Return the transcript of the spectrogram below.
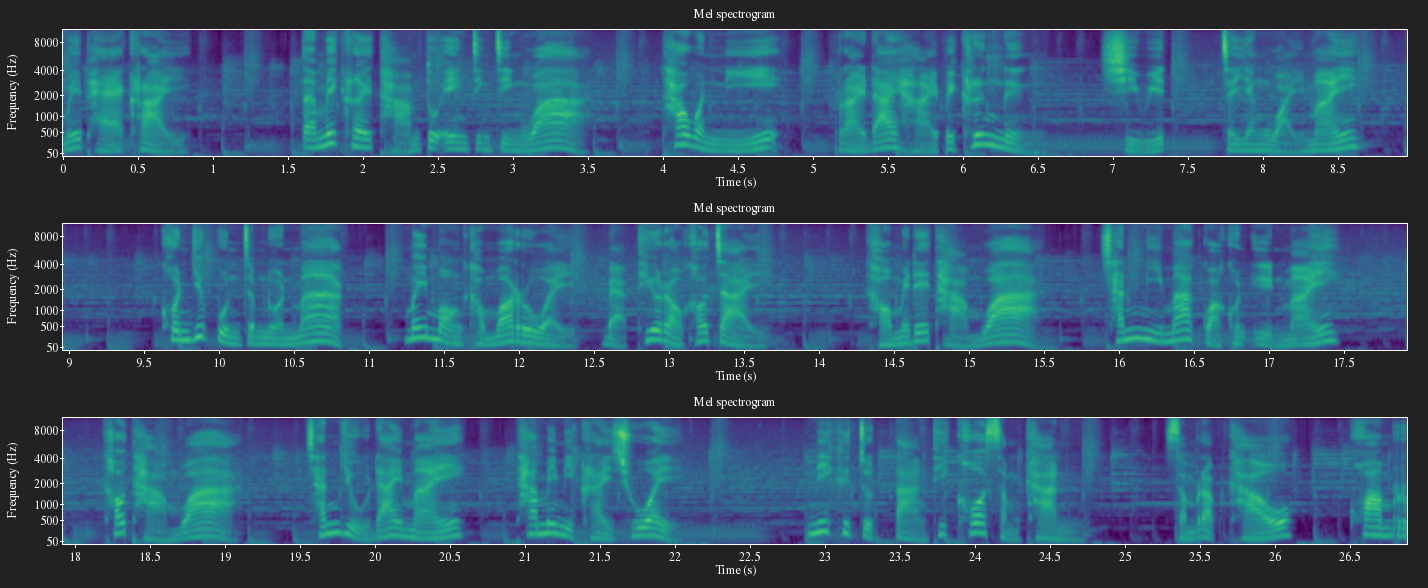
ไม่แพ้ใคร แต่ไม่เคยถามตัวเองจริง ๆ ว่า ถ้าวันนี้รายได้หายไปครึ่งหนึ่ง ชีวิตจะยังไหวไหม คนญี่ปุ่นจำนวนมาก ไม่มองคำว่ารวยแบบที่เราเข้าใจ เขาไม่ได้ถามว่า ฉันมีมากกว่าคนอื่นไหม เขาถามว่า ฉันอยู่ได้ไหม ถ้าไม่มีใครช่วย นี่คือจุดต่างที่โคตรสำคัญสำหรับเขา ความร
